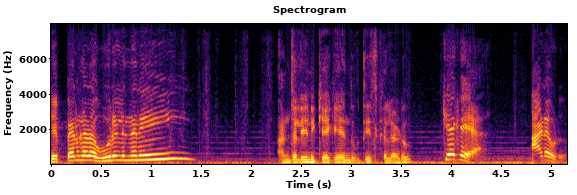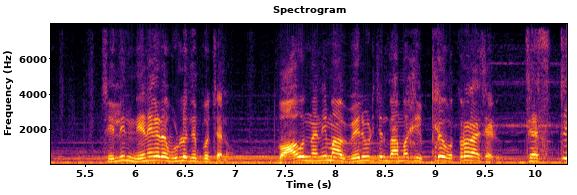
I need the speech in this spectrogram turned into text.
చెప్పాను కదా ఊరెళ్ళిందని అంజలిని కేకే ఎందుకు తీసుకెళ్ళాడు? కేకయ్య ఆడేవాడు? చెల్లిని నేనే కదా ఊళ్ళో నింపొచ్చాను బాగుందని మా వేలు విడిచిన బామ్మకి ఇప్పుడే ఉత్తరం రాశాడు. జస్ట్.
